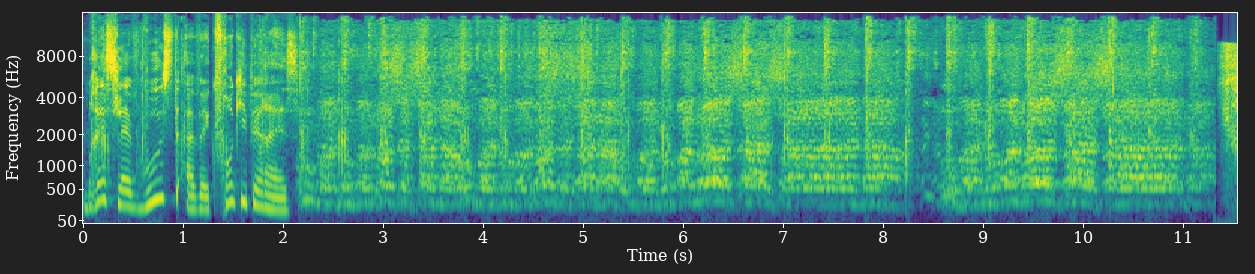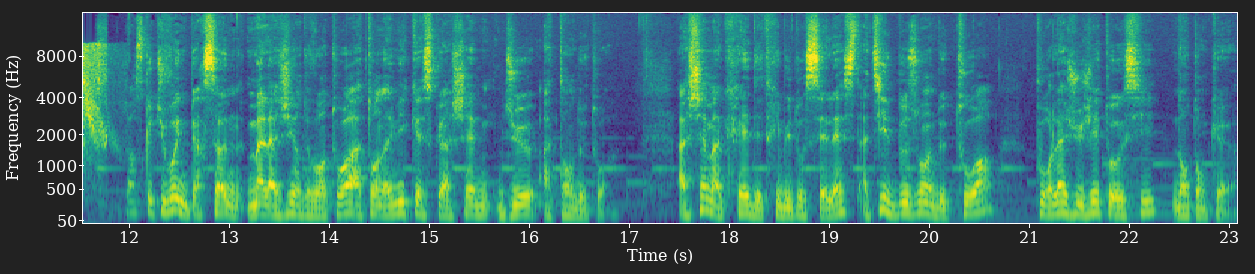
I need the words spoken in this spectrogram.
Breslev Boost avec Frankie Perez. Lorsque tu vois une personne mal agir devant toi, à ton avis, qu'est-ce que Hachem, Dieu, attend de toi? Hachem a créé des tribunaux célestes. A-t-il besoin de toi pour la juger toi aussi dans ton cœur?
